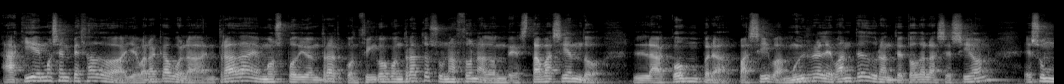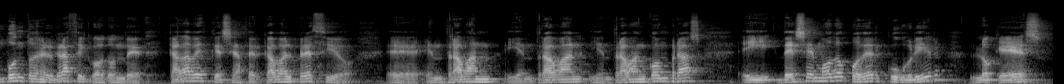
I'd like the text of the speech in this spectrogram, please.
Aquí hemos empezado a llevar a cabo la entrada, hemos podido entrar con cinco contratos, una zona donde estaba siendo la compra pasiva muy relevante durante toda la sesión. Es un punto en el gráfico donde cada vez que se acercaba el precio eh, entraban y entraban y entraban compras. y de ese modo poder cubrir lo que es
